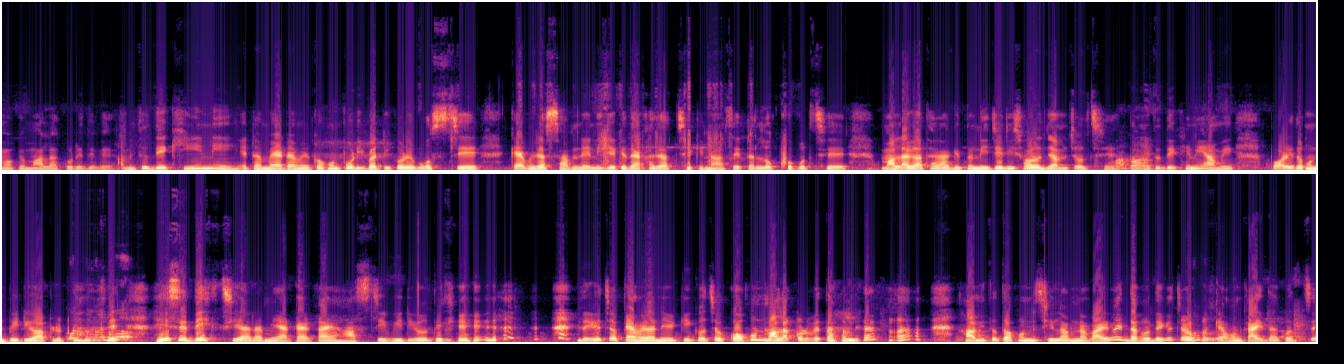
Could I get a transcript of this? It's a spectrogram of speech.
আমাকে মালা করে দেবে। আমি তো দেখিনি এটা ম্যাডামের কখন পরিপাটি করে বসছে ক্যামেরার সামনে নিজেকে দেখা যাচ্ছে কি না সেটা লক্ষ্য করছে। মালা গাঁথার আগে তো নিজেরই সরঞ্জাম চলছে। তো আমি তো দেখিনি আমি পরে তখন ভিডিও আপলোড করতে এসে দেখছি আর আমি একা একাই হাসছি ভিডিও দেখে। দেখেছ? ক্যামেরা নিয়ে কি করছ? কখন মালা করবে তাহলে? হ্যাঁ? আমি তো তখন ছিলাম না বাইরে। ওই দেখো দেখেছ? কেমন কায়দা করছে।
